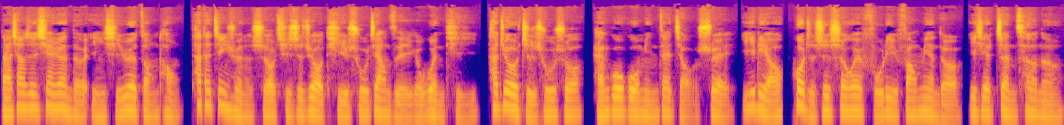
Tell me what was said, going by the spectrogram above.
那像是现任的尹锡悦总统，他在竞选的时候其实就有提出这样子的一个问题，他就有指出说，韩国国民在缴税、医疗或者是社会福利方面的一些政策呢，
